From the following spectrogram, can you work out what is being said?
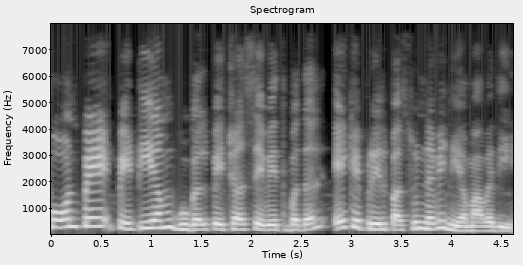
फोनपे पेटीएम गुगल पेच्या सेवेत बदल एक एप्रिलपासून नवी नियमावली.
